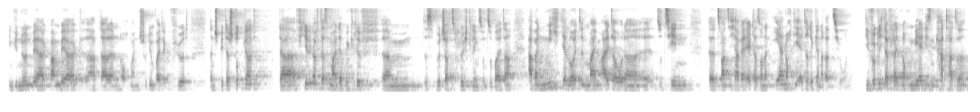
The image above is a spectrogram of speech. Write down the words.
irgendwie Nürnberg, Bamberg, äh, habe da dann auch mein Studium weitergeführt, dann später Stuttgart da fiel öfters mal der Begriff ähm, des Wirtschaftsflüchtlings und so weiter, aber nicht der Leute in meinem Alter oder äh, so 10, äh, 20 Jahre älter, sondern eher noch die ältere Generation, die wirklich da vielleicht noch mehr diesen Cut hatte,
